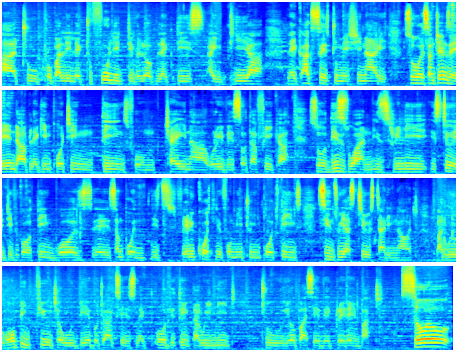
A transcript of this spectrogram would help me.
uh, to properly, like to fully develop like this idea, like access to machinery. So sometimes I end up like importing things from China or even South Africa. So this one is really is still a difficult thing because at some point it's very costly for me to import things since we are still starting out. But we hope in future we'll be able to access like all the things that we need to help us have a greater impact. So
